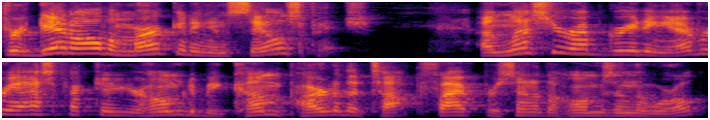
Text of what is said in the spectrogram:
forget all the marketing and sales pitch. Unless you're upgrading every aspect of your home to become part of the top 5% of the homes in the world,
